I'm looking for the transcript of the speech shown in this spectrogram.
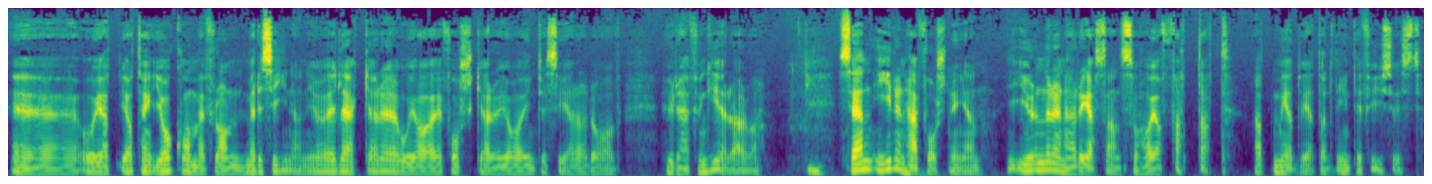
Eh, och jag, jag, tänk, jag kommer från medicinen. Jag är läkare och jag är forskare och jag är intresserad av hur det här fungerar. Va? Mm. Sen i den här forskningen, under den här resan så har jag fattat att medvetandet inte är fysiskt.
